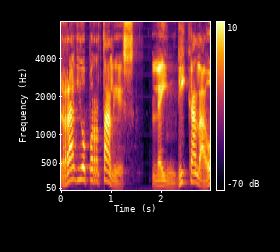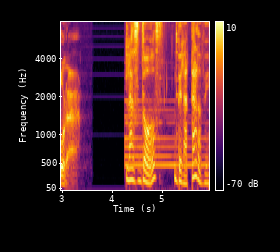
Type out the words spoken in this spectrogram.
Radio Portales le indica la hora. Las 2 de la tarde,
